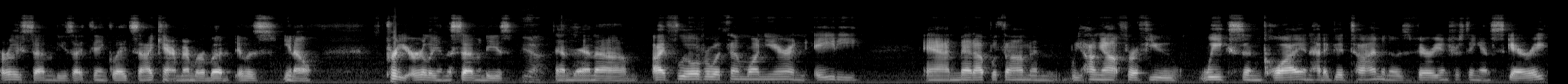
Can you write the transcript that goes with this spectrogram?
early '70s, I think. Late, I can't remember, but it was you know pretty early in the '70s. Yeah. And then um, I flew over with them one year in '80 and met up with them, and we hung out for a few weeks in Kauai and had a good time, and it was very interesting and scary.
